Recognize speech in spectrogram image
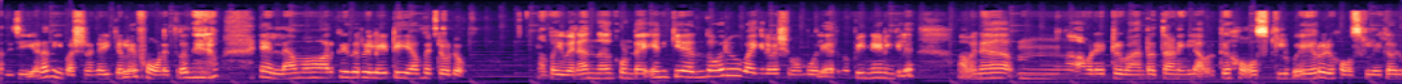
അത് ചെയ്യടാ നീ ഭക്ഷണം കഴിക്കല്ലേ? ഫോൺ ഇത്ര നേരം എല്ലാ അമ്മമാർക്കും ഇത് റിലേറ്റ് ചെയ്യാൻ പറ്റുമല്ലോ. അപ്പോൾ ഇവനെ അന്ന് കൊണ്ട് എനിക്ക് എന്തോ ഒരു ഭയങ്കര വിഷമം പോലെയായിരുന്നു. പിന്നെയാണെങ്കിൽ അവന് അവിടെ ട്രിവാൻഡ്രത്താണെങ്കിൽ അവർക്ക് ഹോസ്റ്റൽ വേറൊരു ഹോസ്റ്റലിലേക്ക് അവർ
